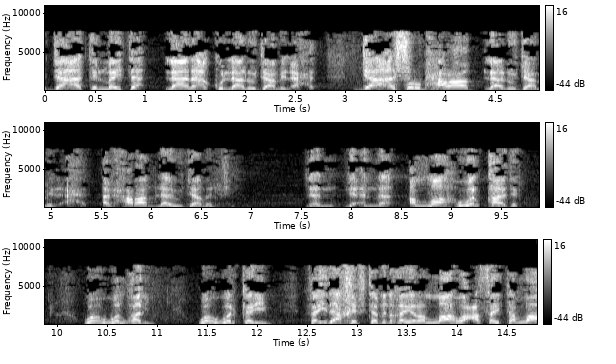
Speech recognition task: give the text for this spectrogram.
جاءت الميتة لا نأكل لا نجامل أحد. جاء شرب حرام لا نجامل أحد. الحرام لا يجامل فيه. لأن, لأن الله هو القادر وهو الغني وهو الكريم. فإذا خفت من غير الله وعصيت الله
